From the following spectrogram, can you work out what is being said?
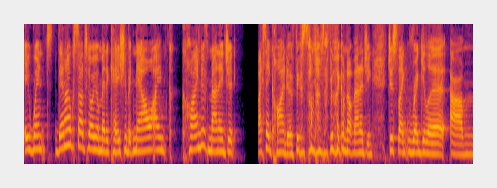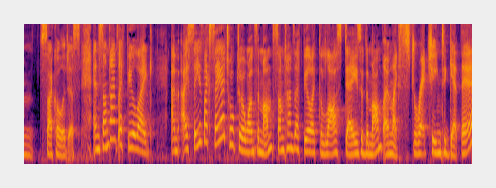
it went. Then I started going on medication, but now I kind of manage it I say kind of because sometimes I feel like I'm not managing, just like regular um, psychologists. And sometimes I feel like um, I see, like, say I talk to her once a month. Sometimes I feel like the last days of the month, I'm like stretching to get there.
